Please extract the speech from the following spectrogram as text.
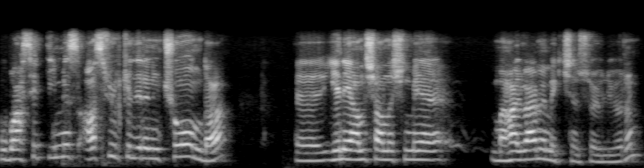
Bu bahsettiğimiz Asya ülkelerinin çoğunda e, yine yanlış anlaşılmaya mahal vermemek için söylüyorum.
